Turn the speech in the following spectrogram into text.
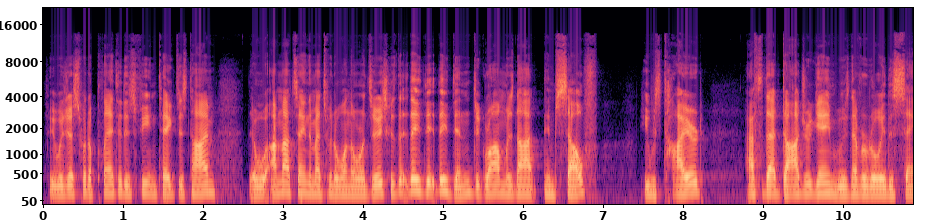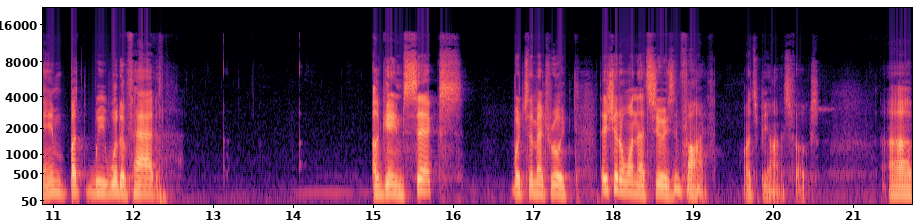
If he would just would have planted his feet and taken his time, I'm not saying the Mets would have won the World Series because they, they they didn't. Degrom was not himself. He was tired after that Dodger game. He was never really the same. But we would have had a game six, which the Mets really they should have won that series in five. Let's be honest, folks. Uh,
